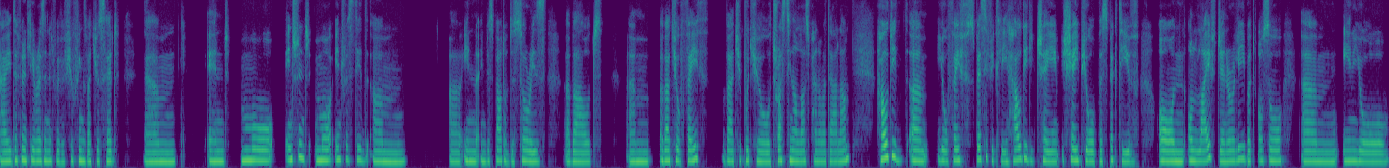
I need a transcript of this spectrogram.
I definitely resonate with a few things that you said, um, and more interested, more interested um, uh, in in this part of the stories about um, about your faith that you put your trust in Allah Subhanahu wa Taala. How did um, your faith specifically? How did it shape shape your perspective on on life generally, but also um, in your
